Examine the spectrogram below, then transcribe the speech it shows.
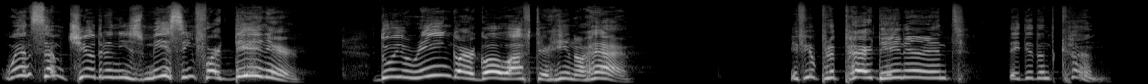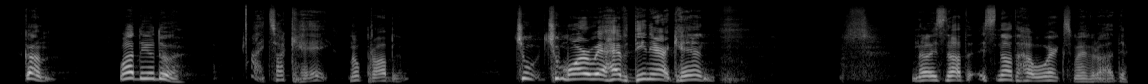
When some children is missing for dinner, do you ring or go after him or her? If you prepare dinner and they didn't come, come, what do you do? Ah, it's okay, no problem. tomorrow we have dinner again. No, it's not, it's not how it works, my brother.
